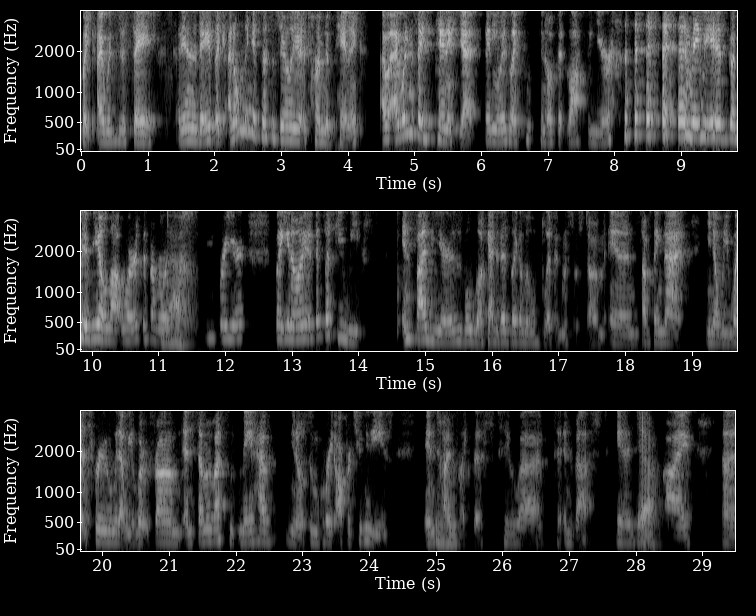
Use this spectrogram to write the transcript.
but I would just say at the end of the day, like I don't think it's necessarily a time to panic. I, I wouldn't say panic yet. Anyways, like you know, if it lasts a year, and maybe it's going to be a lot worse if everyone's Yeah. for a year. But you know, if it's a few weeks, in five years, we'll look at it as like a little blip in the system and something that you know we went through that we learned from, and some of us may have you know some great opportunities in Mhm. times like this to uh, to invest and to Yeah. buy uh,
